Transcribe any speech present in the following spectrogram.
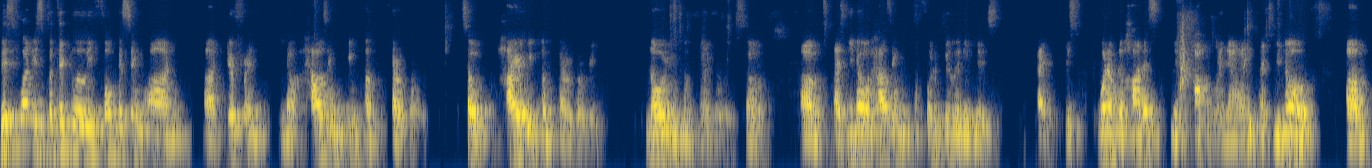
this one is particularly focusing on uh, different you know, housing income category. So higher income category, lower income category. So um, as you know, housing affordability is, is one of the hottest you know, topic right now. And as you know, um,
